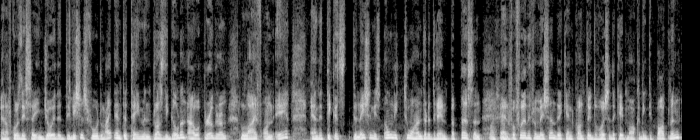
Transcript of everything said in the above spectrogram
And of course, they say enjoy the delicious food, light entertainment, plus the Golden Hour program live on air. And the tickets donation is only 200 Rand per person. And for further information, they can contact the Voice of the Cape Marketing Department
